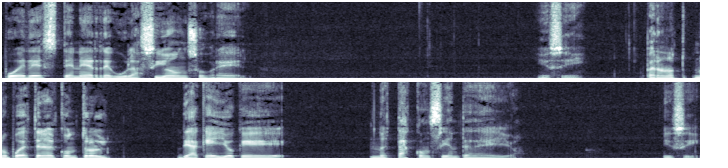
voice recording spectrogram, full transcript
Puedes tener regulación sobre él. You see. Pero no, no puedes tener control de aquello que no estás consciente de ello. Y sí.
